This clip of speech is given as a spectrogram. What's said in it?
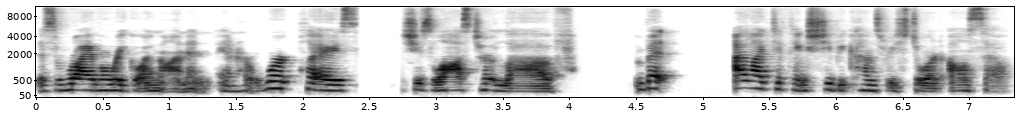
this rivalry going on in, in her workplace. She's lost her love. But I like to think she becomes restored also.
